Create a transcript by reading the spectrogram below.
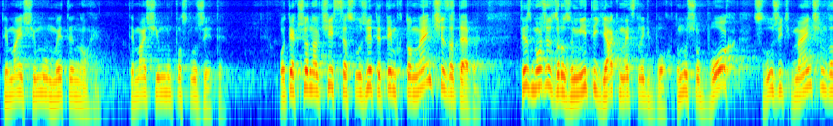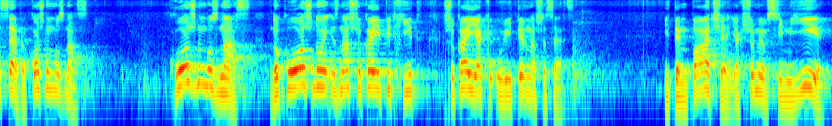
ти маєш йому мити ноги, ти маєш йому послужити. От якщо навчишся служити тим, хто менше за тебе, ти зможеш зрозуміти, як мислить Бог. Тому що Бог служить меншим за себе, кожному з нас. Кожному з нас, до кожного із нас шукає підхід, шукає, як увійти в наше серце. І тим паче, якщо ми в сім'ї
